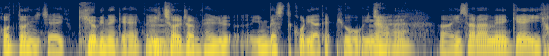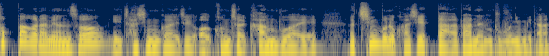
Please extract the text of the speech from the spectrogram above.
어떤 이제 기업인에게 그 음. 이철 전 밸류 인베스트 코리아 대표이죠. 네. 어, 이 사람에게 이 협박을 하면서 이 자신과 이제 어, 검찰 간부와의 친분을 과시했다라는 부분입니다.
